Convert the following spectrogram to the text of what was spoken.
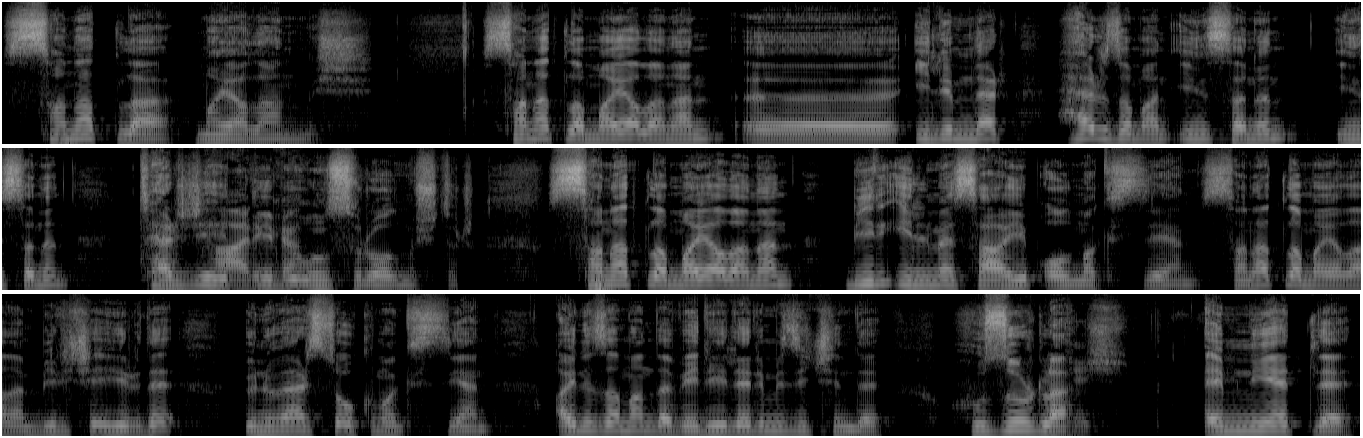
sanatla mayalanmış. Sanatla mayalanan e, ilimler her zaman insanın insanın tercih ettiği Harika. bir unsur olmuştur. Sanatla mayalanan bir ilme sahip olmak isteyen, sanatla mayalanan bir şehirde üniversite okumak isteyen, aynı zamanda velilerimiz için de huzurla, Müthiş. emniyetle,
